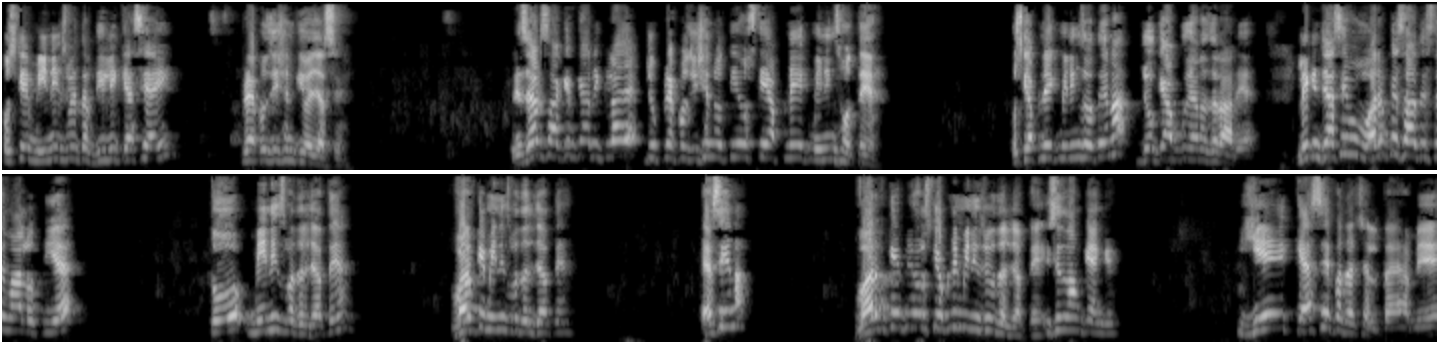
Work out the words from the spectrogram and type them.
اس کے میننگز میں تبدیلی کیسے آئی؟ پریپوزیشن کی وجہ سے۔ ریزلٹ آخر کیا نکلا ہے؟ جو پریپوزیشن ہوتی ہے، اس کے اپنے ایک میننگز ہوتے ہیں۔ اس کے اپنے ایک میننگز ہوتے ہیں نا، جو کہ آپ کو یہاں نظر آ رہے ہیں۔ لیکن جیسے وہ ورب کے ساتھ استعمال ہوتی ہے تو میننگز بدل جاتے ہیں۔ ورب کے میننگز بدل جاتے ہیں۔ ایسے ہی نا۔ ورب کے بھی اور اس کے اپنے میننگز بھی بدل جاتے ہیں۔ اسی طرح ہم کہیں گے۔ یہ کیسے پتا چلتا ہے ہمیں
